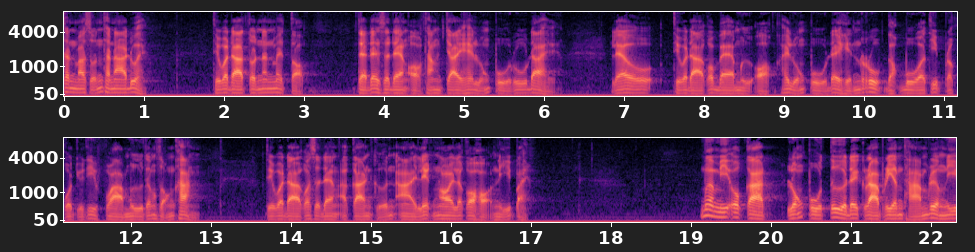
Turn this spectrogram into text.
ท่านมาสนทนาด้วย เทวดาตนนั้นไม่ตอบ แต่ได้แสดงออกทางใจให้หลวงปู่รู้ได้ แล้วเทวดาก็แบมือออกให้หลวงปู่ได้เห็นรูปดอกบัวที่ปรากฏอยู่ที่ฝ่ามือทั้งสองข้าง เทวดาก็แสดงอาการเขินอายเล็กน้อยแล้วก็เหาะหนีไป เมื่อมีโอกาสหลวงปู่ตื้อได้กราบเรียนถามเรื่องนี้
